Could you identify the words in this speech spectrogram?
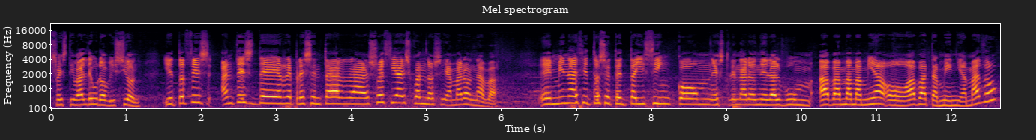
Festival de Eurovisión. Y entonces, antes de representar a Suecia, es cuando se llamaron ABBA. En 1975 mm, estrenaron el álbum ABBA Mamma Mía o ABBA también llamado.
